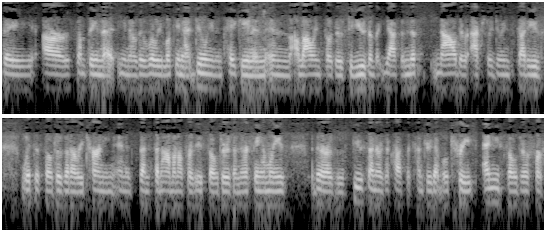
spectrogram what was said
They are something that, you know, they're really looking at doing and taking and, and allowing soldiers to use them. But yes, and this, now they're actually doing studies with the soldiers that are returning and it's been phenomenal for these soldiers and their families. There are a few centers across the country that will treat any soldier for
